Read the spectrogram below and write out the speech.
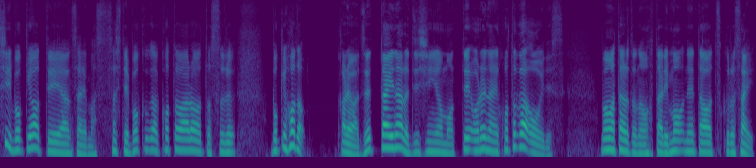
しいボケを提案されます。そして僕が断ろうとするボケほど彼は絶対なる自信を持って折れないことが多いです。ママタルトのお二人もネタを作る際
